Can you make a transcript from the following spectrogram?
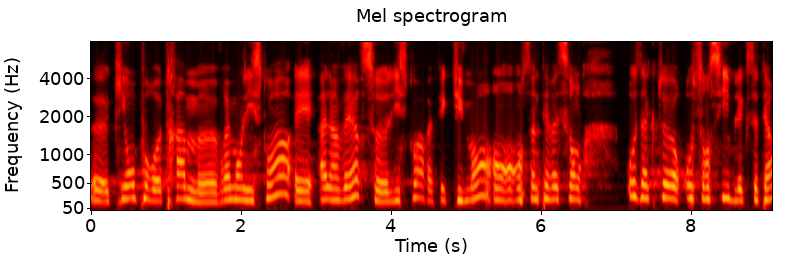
euh qui ont pour trame euh, vraiment l'histoire. Et à l'inverse, l'histoire, effectivement, en, s'intéressant aux acteurs, aux sensibles, etc.,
